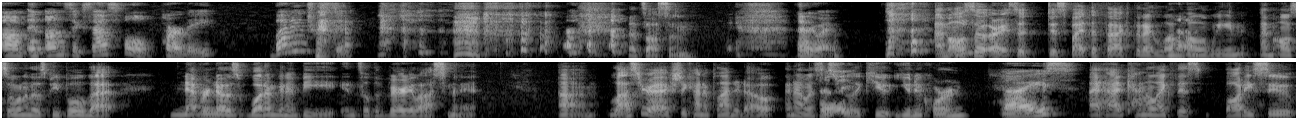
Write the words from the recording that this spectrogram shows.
um, an unsuccessful party, but interesting. That's awesome. anyway, I'm also all right. So, despite the fact that I love Uh-huh. Halloween, I'm also one of those people that never knows what I'm going to be until the very last minute. Um, last year, I actually kind of planned it out, and I was this Really? really cute unicorn. nice. I had kind of like this bodysuit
